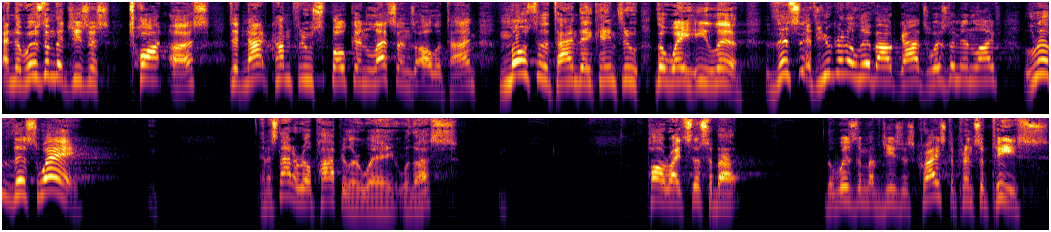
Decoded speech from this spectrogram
And the wisdom that Jesus taught us did not come through spoken lessons all the time. Most of the time, they came through the way he lived. This, if you're going to live out God's wisdom in life, live this way. And it's not a real popular way with us. Paul writes this about the wisdom of Jesus Christ, the Prince of Peace.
